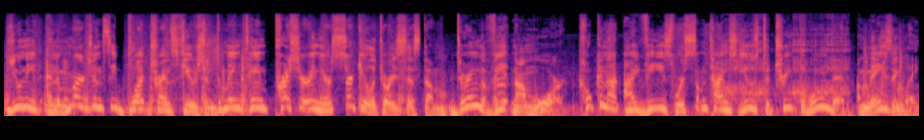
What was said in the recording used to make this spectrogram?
You need an emergency blood transfusion to maintain pressure in your circulatory system. During the Vietnam War, coconut IVs were sometimes used to treat the wounded. Amazingly,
